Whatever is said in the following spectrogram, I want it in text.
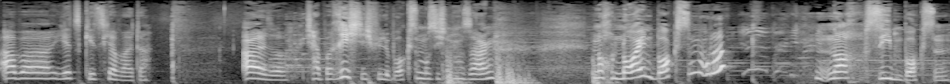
Aber jetzt geht's ja weiter. Also, ich habe richtig viele Boxen, muss ich nur sagen. Noch neun Boxen, oder? Noch sieben Boxen.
